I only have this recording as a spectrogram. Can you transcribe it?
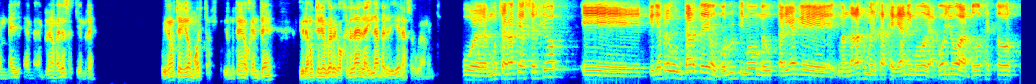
en, pleno mes de septiembre, hubiéramos tenido muertos, hubiéramos tenido gente que hubiéramos tenido que recogerla en la isla perdiguera seguramente. Pues muchas gracias, Sergio. Eh, quería preguntarte, o por último, me gustaría que mandaras un mensaje de ánimo, de apoyo a todos estos,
